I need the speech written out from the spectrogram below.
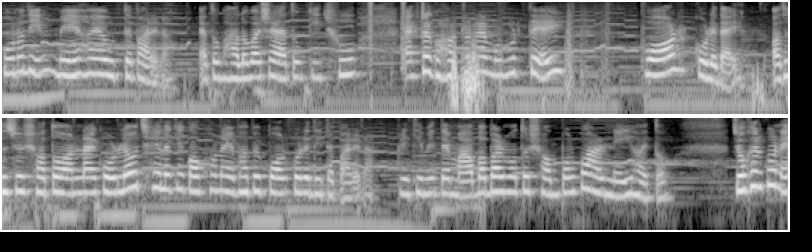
কোনোদিন মেয়ে হয়ে উঠতে পারে না। এত ভালোবাসা, এত কিছু একটা ঘটনার মুহূর্তেই পর করে দেয়। অথচ শত অন্যায় করলেও ছেলেকে কখনো এভাবে পর করে দিতে পারে না। পৃথিবীতে মা বাবার মতো সম্পর্ক আর নেই হয়তো। চোখের কোণে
